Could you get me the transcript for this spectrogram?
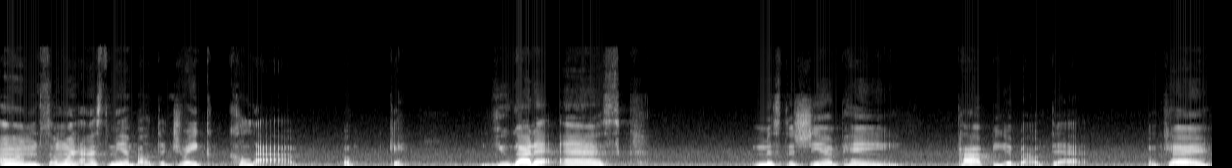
Um, someone asked me about the Drake collab you gotta ask Mr. Champagne Papi about that, okay?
